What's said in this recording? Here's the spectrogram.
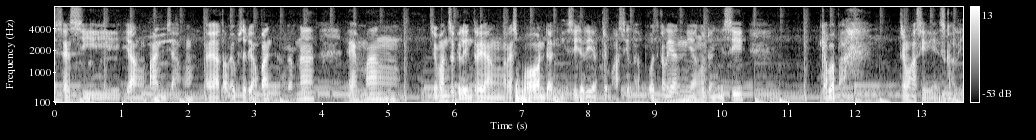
sesi yang panjang eh, atau episode yang panjang karena emang cuman segelintir yang respon dan ngisi jadi ya terima kasih lah. Buat kalian yang udah ngisi nggak apa-apa. Terima kasih sekali.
